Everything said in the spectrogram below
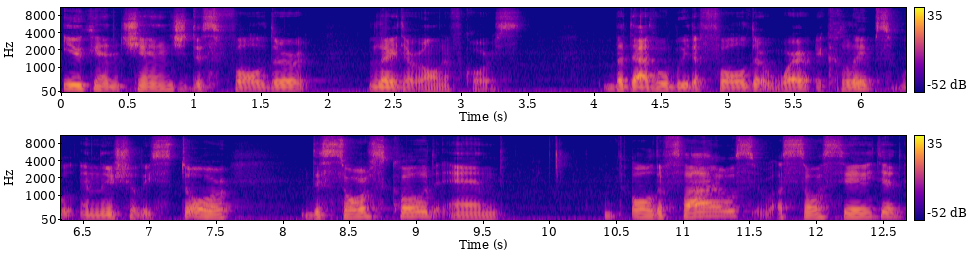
You can change this folder later on, of course, but that will be the folder where Eclipse will initially store the source code and all the files associated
